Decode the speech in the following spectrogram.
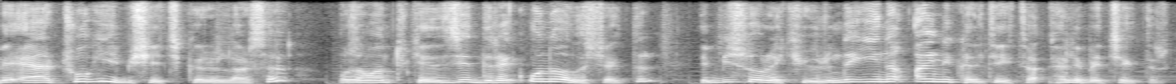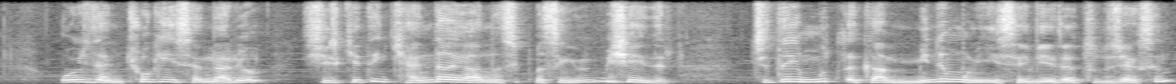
ve eğer çok iyi bir şey çıkarırlarsa o zaman tüketici direkt onu alışacaktır ve bir sonraki üründe yine aynı kaliteyi talep edecektir. O yüzden çok iyi senaryo şirketin kendi ayağına sıkması gibi bir şeydir. Çıtayı mutlaka minimum iyi seviyede tutacaksın.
